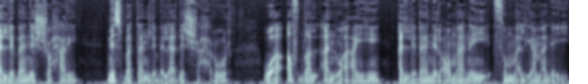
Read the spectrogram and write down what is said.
اللبان الشحري نسبة لبلاد الشحرور وأفضل أنواعه اللبان العماني ثم اليمني.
